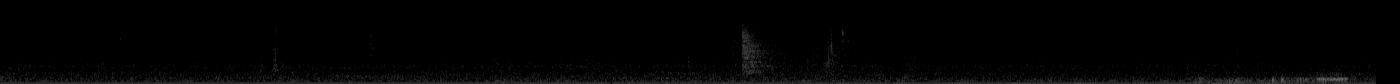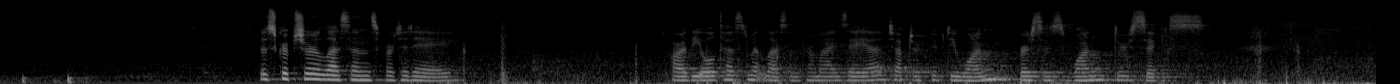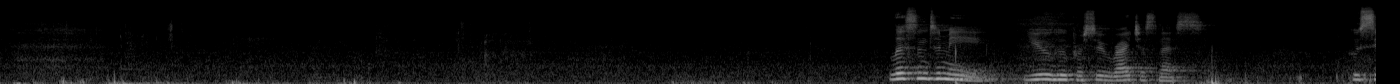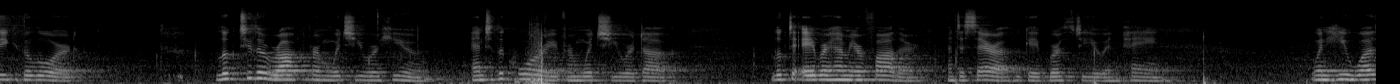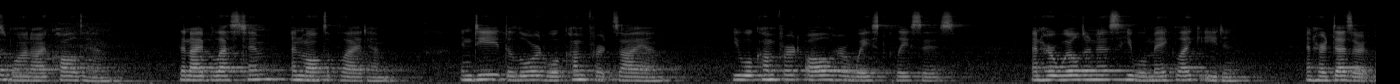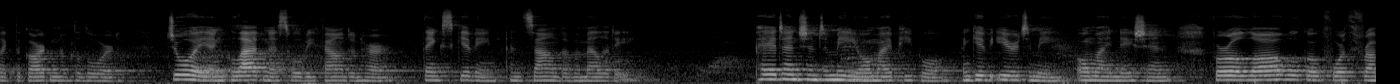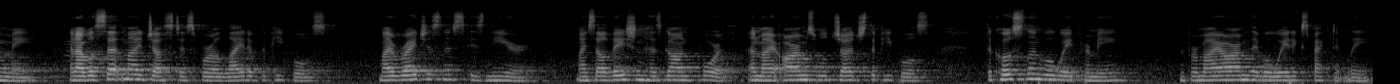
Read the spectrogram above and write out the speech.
The scripture lessons for today are the Old Testament lesson from Isaiah chapter 51, verses 1 through 6. Listen to me, you who pursue righteousness, who seek the Lord. Look to the rock from which you were hewn and to the quarry from which you were dug. Look to Abraham your father, and to Sarah who gave birth to you in pain. When he was one, I called him. Then I blessed him and multiplied him. Indeed, the Lord will comfort Zion. He will comfort all her waste places. And her wilderness he will make like Eden, and her desert like the garden of the Lord. Joy and gladness will be found in her, thanksgiving and sound of a melody. Pay attention to me, O my people, and give ear to me, O my nation, for a law will go forth from me, and I will set my justice for a light of the peoples. My righteousness is near. My salvation has gone forth, and my arms will judge the peoples. The coastland will wait for me, and for my arm they will wait expectantly.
